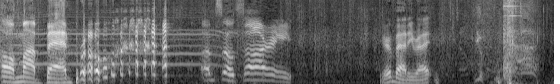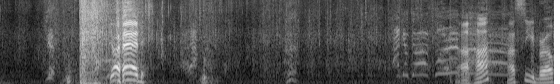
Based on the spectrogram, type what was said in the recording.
Oh, my bad, bro. I'm so sorry. You're a baddie, right? Your head! Uh-huh. I see you, bro.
